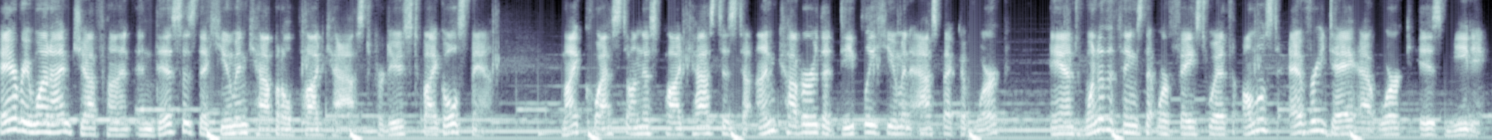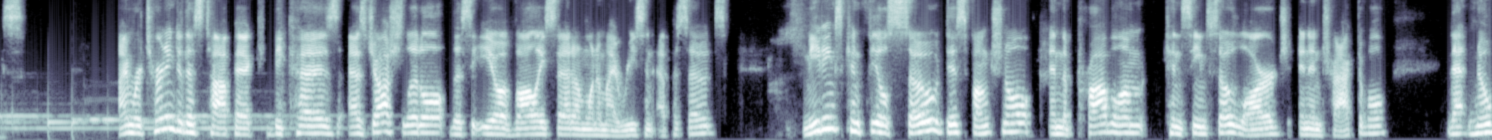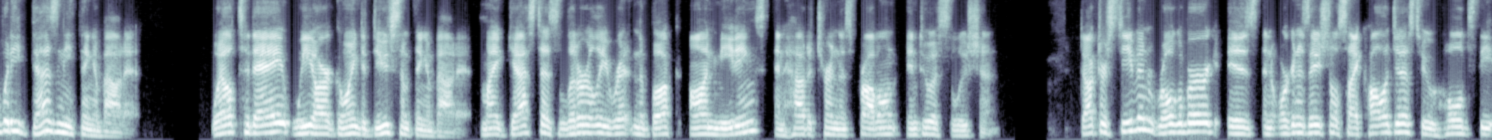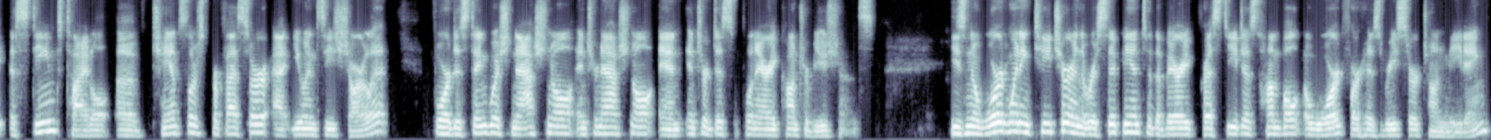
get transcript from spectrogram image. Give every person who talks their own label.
Speaker 1: Hey everyone, I'm Jeff Hunt, and this is the Human Capital Podcast produced by Goalspan. My quest on this podcast is to uncover the deeply human aspect of work. And one of the things that we're faced with almost every day at work is meetings. I'm returning to this topic because, as Josh Little, the CEO of Volley, said on one of my recent episodes, meetings can feel so dysfunctional and the problem can seem so large and intractable that nobody does anything about it. Well, today we are going to do something about it. My guest has literally written the book on meetings and how to turn this problem into a solution. Dr. Steven Rogelberg is an organizational psychologist who holds the esteemed title of Chancellor's Professor at UNC Charlotte for distinguished national, international, and interdisciplinary contributions. He's an award winning teacher and the recipient of the very prestigious Humboldt Award for his research on meeting.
